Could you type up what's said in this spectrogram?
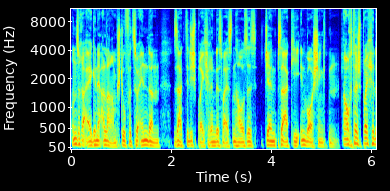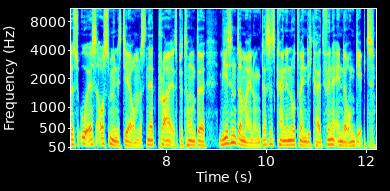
unsere eigene Alarmstufe zu ändern, sagte die Sprecherin des Weißen Hauses Jen Psaki in Washington. Auch der Sprecher des US-Außenministeriums Ned Price betonte, wir sind der Meinung, dass es keine Notwendigkeit für eine Änderung gibt.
